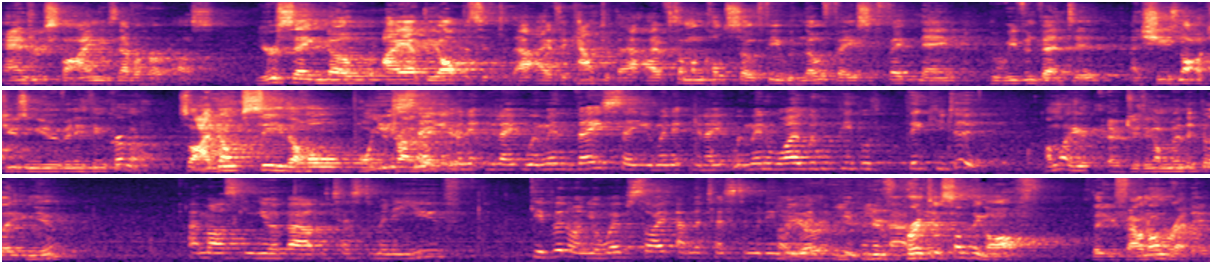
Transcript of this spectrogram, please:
Andrew's fine; he's never hurt us. You're saying no. I have the opposite to that. I have to counter to that. I have someone called Sophie with no face, a fake name, who we've invented, and she's not accusing you of anything criminal. So I don't see the whole point you you're trying to say make you here. manipulate women. They say you manipulate women. Why wouldn't people think you do? I'm not here. uh, Do you think I'm manipulating you? I'm asking you about the testimony you've given on your website and the testimony No, you're, have given you've about printed you. something off that you found on Reddit,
